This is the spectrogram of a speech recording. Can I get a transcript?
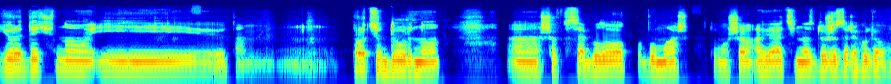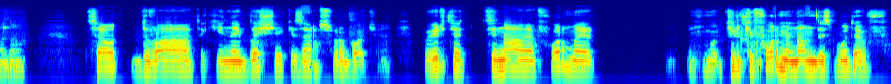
юридично і там процедурно, щоб все було по бумажках, тому що авіація у нас дуже зарегульована. Це от два такі найближчі, які зараз в роботі. Повірте, ціна форми, тільки форми нам десь буде в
